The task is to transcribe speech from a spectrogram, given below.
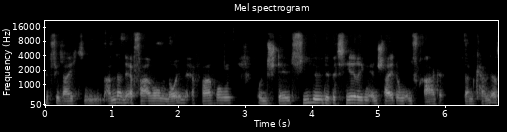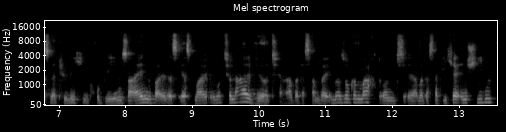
mit vielleicht anderen Erfahrungen, neuen Erfahrungen und stellt viele der bisherigen Entscheidungen in Frage. Dann kann das natürlich ein Problem sein, weil das erstmal emotional wird. Ja, aber das haben wir immer so gemacht und äh, aber das habe ich ja entschieden.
